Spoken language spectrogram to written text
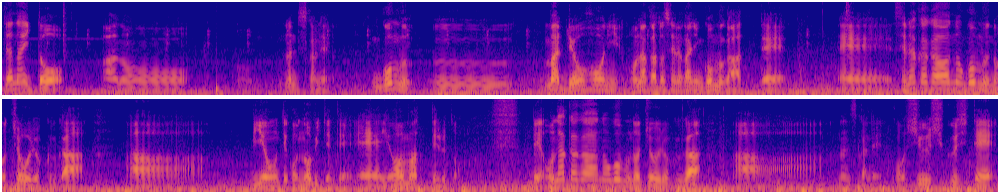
じゃないとあの何ですかねゴムまあ両方にお腹と背中にゴムがあって、えー、背中側のゴムの張力があビヨーンってこう伸びてて、えー、弱まってると。でお腹側のゴムの張力があなんですかねこう収縮して、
